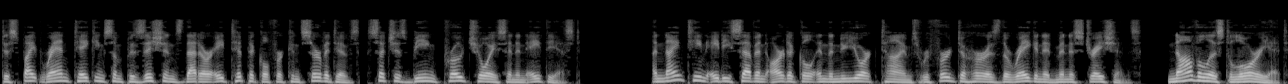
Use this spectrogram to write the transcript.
despite Rand taking some positions that are atypical for conservatives, such as being pro-choice and an atheist. A 1987 article in The New York Times referred to her as the Reagan administration's novelist laureate.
